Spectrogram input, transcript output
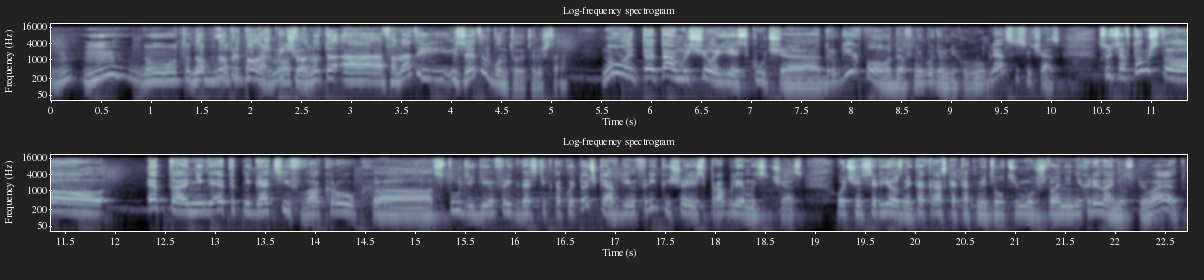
М? М? Ну, вот, Ну, как бы ну вот не предположим, так и что? Ну, то, а фанаты из-за этого бунтуют или что? Ну, это там еще есть куча других поводов, не будем в них углубляться сейчас. Суть в том, что это, этот негатив вокруг э, студии Game Freak достиг такой точки, а в Game Freak еще есть проблемы сейчас очень серьезные, как раз как отметил Тимур, что они ни хрена не успевают.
